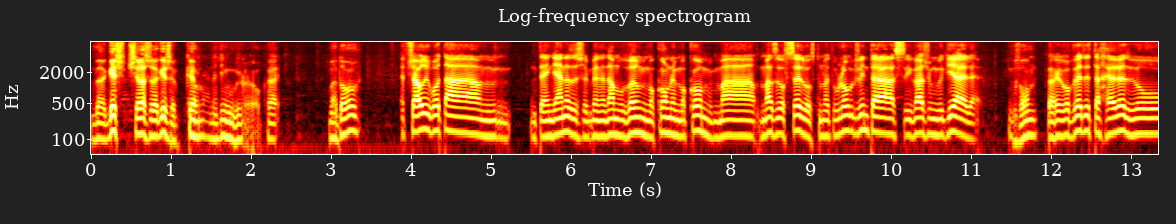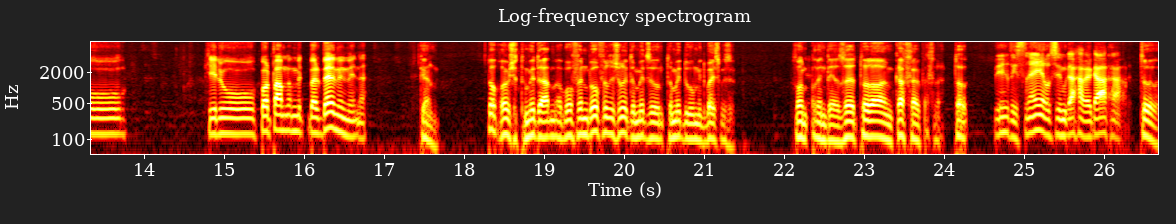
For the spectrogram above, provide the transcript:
והגשם, שאלה של הגשם, כן. מה אתה אומר? אפשר לראות את העניין הזה של בן אדם עובר ממקום למקום, מה מה זה עושה לו, זאת אומרת, הוא לא מבין את הסביבה שהוא מגיע אליה. נכון. היא עובדת אחרת והוא כאילו כל פעם מתבלבל ממנה. כן. טוב, רואים שתמיד, באופן באופן ראשוני, תמיד זה- תמיד הוא מתבייש בזה. נכון, פרנטר, זה תורה, ככה, ככה. טוב, בארץ ישראל עושים ככה וככה. טוב.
